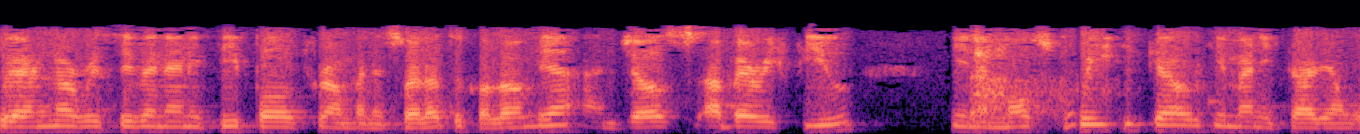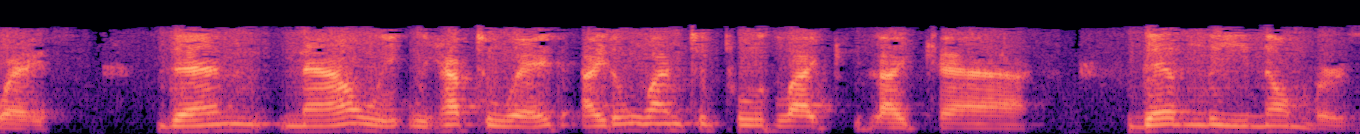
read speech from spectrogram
We are not receiving any people from Venezuela to Colombia, and just a very few in the most critical humanitarian ways. Then now we, have to wait. I don't want to put like like uh, deadly numbers,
